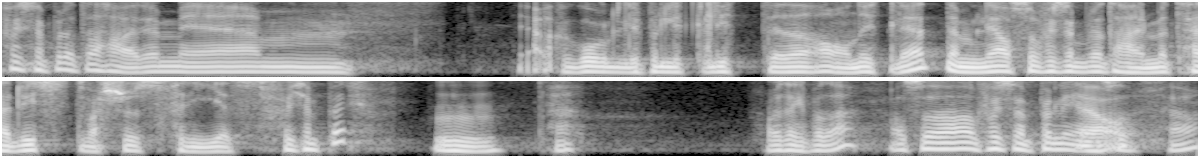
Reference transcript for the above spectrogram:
For eksempel dette her med mm, Jeg kan gå litt på litt, litt eh, annen ytterlighet, nemlig altså eksempel dette her med terrorist versus frihetsforkjemper. Mhm. Har du tenkt på det? Altså for eksempel Ja. Altså, ja.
